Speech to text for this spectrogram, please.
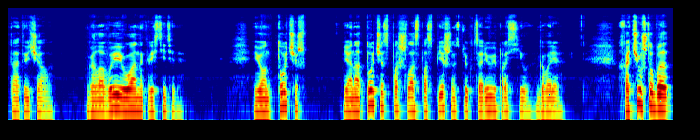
Та отвечала, «Головы Иоанна Крестителя». И он тотчас, и она тотчас пошла с поспешностью к царю и просила, говоря, «Хочу, чтобы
